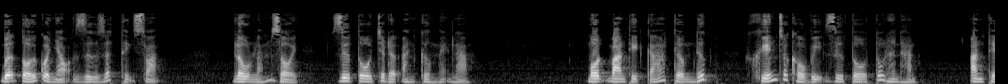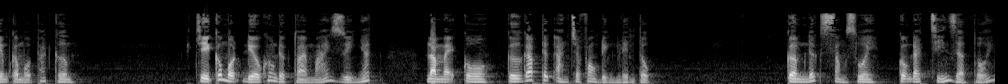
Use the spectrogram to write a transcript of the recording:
Bữa tối của nhỏ Dư rất thịnh soạn. Lâu lắm rồi, Dư Tô chưa được ăn cơm mẹ làm. Một bàn thịt cá thơm nức khiến cho khẩu vị Dư Tô tốt hơn hẳn. Ăn thêm cả một bát cơm. Chỉ có một điều không được thoải mái duy nhất là mẹ cô cứ gắp thức ăn cho Phong Đình liên tục. Cơm nước xong xuôi, cũng đã 9 giờ tối.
